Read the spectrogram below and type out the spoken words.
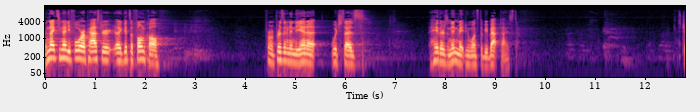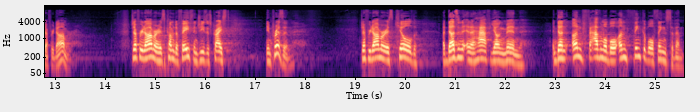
In 1994, a pastor uh, gets a phone call from a prison in Indiana which says, Hey, there's an inmate who wants to be baptized. It's Jeffrey Dahmer. Jeffrey Dahmer has come to faith in Jesus Christ in prison. Jeffrey Dahmer has killed a dozen and a half young men and done unfathomable, unthinkable things to them.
